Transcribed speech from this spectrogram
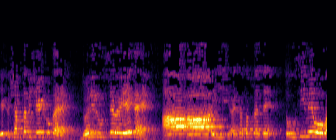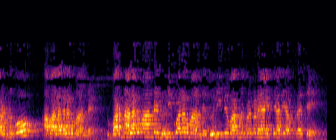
एक शब्द विशेष को कह रहे हैं। ध्वनि रूप से वो एक है। आ आ, ई, ऐसा सब कहते हैं। तो उसी में वो वर्ण को अब अलग अलग मान रहे हैं। तो वर्ण अलग मान रहे ध्वनि को अलग मान रहे ध्वनि में वर्ण प्रकट है, इत्यादि आप कहते हैं।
